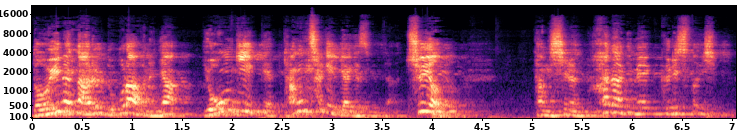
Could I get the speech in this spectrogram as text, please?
너희는 나를 누구라 하느냐? 용기 있게 당차게 이야기했습니다. 주여, 당신은 하나님의 그리스도이십니다.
